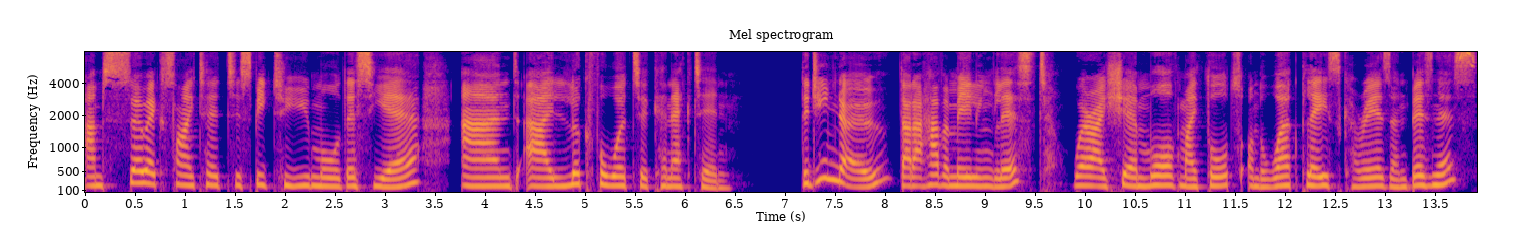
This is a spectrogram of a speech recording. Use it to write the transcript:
I'm so excited to speak to you more this year and I look forward to connecting. Did you know that I have a mailing list where I share more of my thoughts on the workplace, careers, and business.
